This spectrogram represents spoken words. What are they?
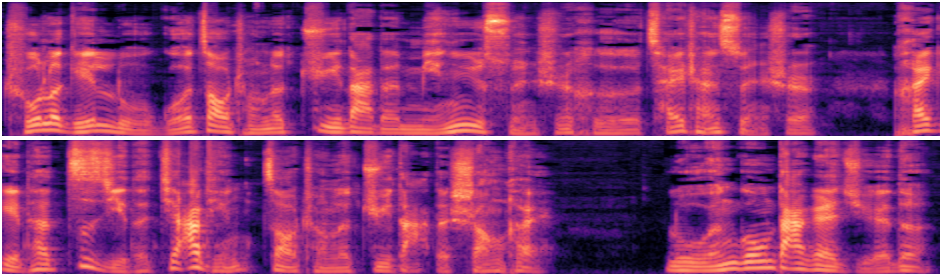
除了给鲁国造成了巨大的名誉损失和财产损失，还给他自己的家庭造成了巨大的伤害。鲁文公大概觉得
